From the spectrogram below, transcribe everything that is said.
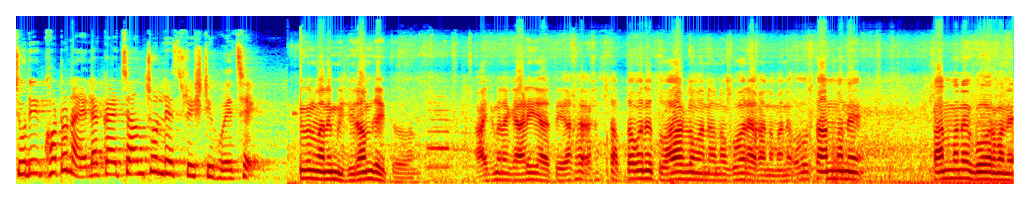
চুরির ঘটনা এলাকায় চাঞ্চল্যের সৃষ্টি হয়েছে। মানে মিজোরাম যাইতো। আজ মানে গাড়ি আছে সপ্তাহ মানে তো আসলো মানে ঘর এখানে মানে ও টান মানে টান মানে ঘর মানে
